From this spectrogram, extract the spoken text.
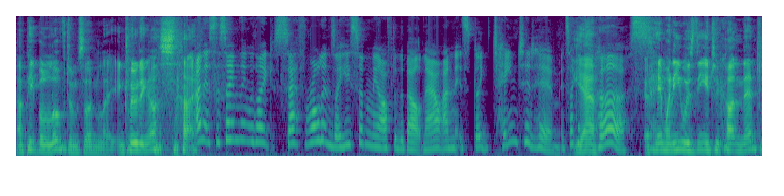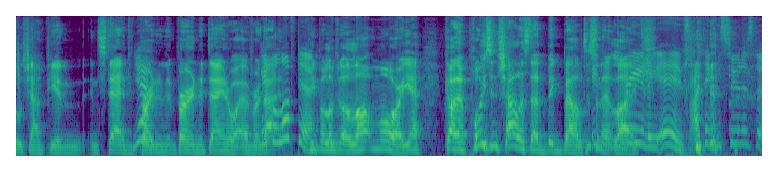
and people loved him suddenly, including us. And it's the same thing with like Seth Rollins. Like he's suddenly after the belt now, and it's like tainted him. It's like Yeah. a curse. Uh, him when he was the Intercontinental Champion instead, Yeah. burning, it- burning it down or whatever. People loved it. People loved it a lot more. Yeah, God, a poison chalice that big belt, isn't it? like really is. I think as soon as the,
